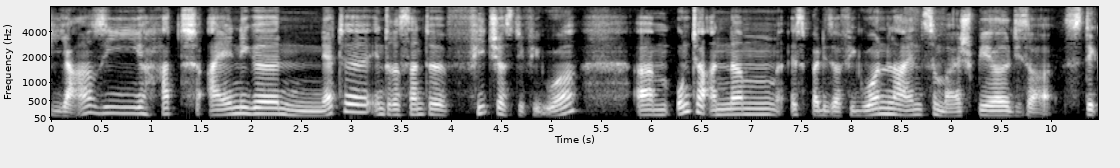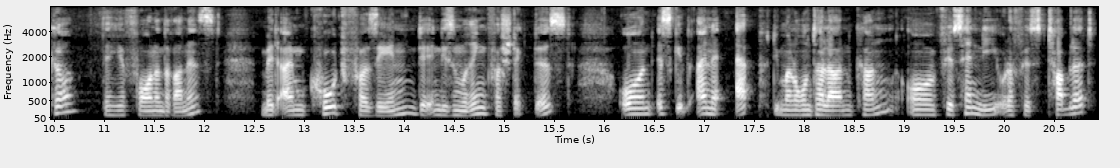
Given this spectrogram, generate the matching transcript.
ja, sie hat einige nette, interessante Features, die Figur. Ähm, unter anderem ist bei dieser Figurenline zum Beispiel dieser Sticker, der hier vorne dran ist, mit einem Code versehen, der in diesem Ring versteckt ist. Und es gibt eine App, die man runterladen kann uh, fürs Handy oder fürs Tablet.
